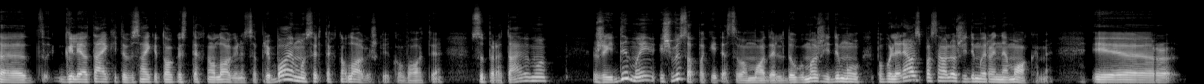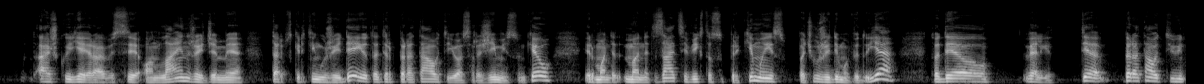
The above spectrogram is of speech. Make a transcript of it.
tad galėjo taikyti visai kitokius technologinius apribojimus ir technologiškai kovoti su piratavimu. Žaidimai iš viso pakeitė savo modelį. Dauguma žaidimų populiariausi pasaulio žaidimai yra nemokami. Ir aišku jie yra visi online žaidžiami tarp skirtingų žaidėjų tad ir piratauti juos yra žymiai sunkiau ir mone monetizacija vyksta su pirkimais pačių žaidimų viduje. Todėl vėlgi tie piratauti jų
